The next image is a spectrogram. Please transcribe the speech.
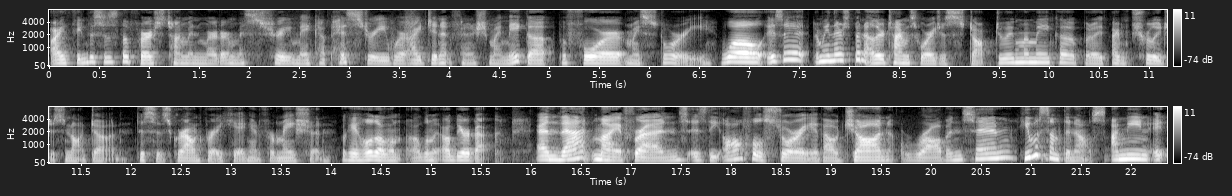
I think this is the first time in murder mystery makeup history where I didn't finish my makeup before my story. Well, is it? I mean, there's been other times where I just stopped doing my makeup, but I, am truly just not done. This is groundbreaking information. Okay, hold on. I'll, I'll, I'll be right back. And that, my friends, is the awful story about John Robinson. He was something else. I mean, it,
